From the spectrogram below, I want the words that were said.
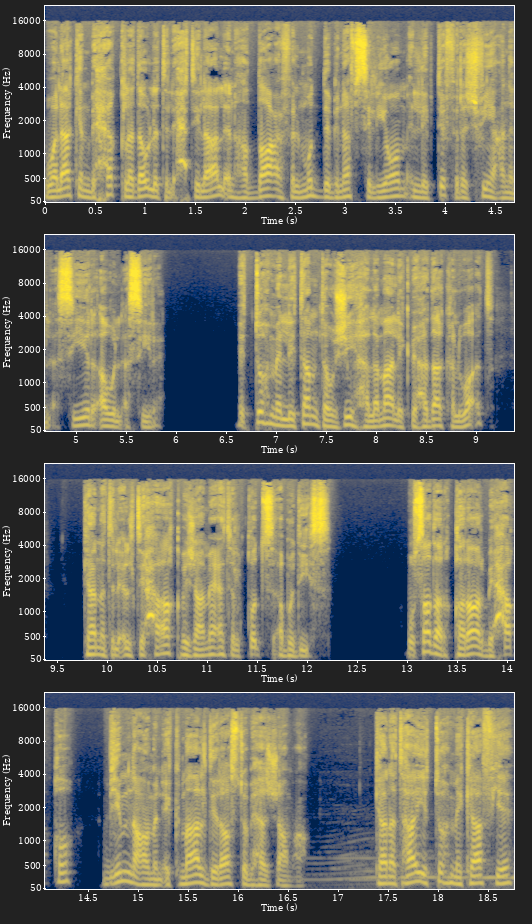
ولكن بحق لدولة الاحتلال إنها تضاعف المدة بنفس اليوم اللي بتفرج فيه عن الأسير أو الأسيرة. التهمة اللي تم توجيهها لمالك بهداك الوقت كانت الالتحاق بجامعة القدس أبو ديس وصدر قرار بحقه بيمنعه من إكمال دراسته بهالجامعة. كانت هاي التهمة كافية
